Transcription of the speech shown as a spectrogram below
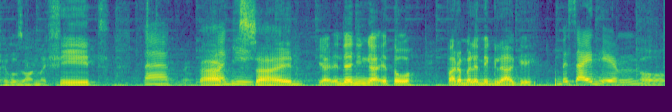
Pillows on my feet, Back, back, Lagi. side. Yan. And then yun nga, ito, para malamig lagi. Beside him. Oo.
